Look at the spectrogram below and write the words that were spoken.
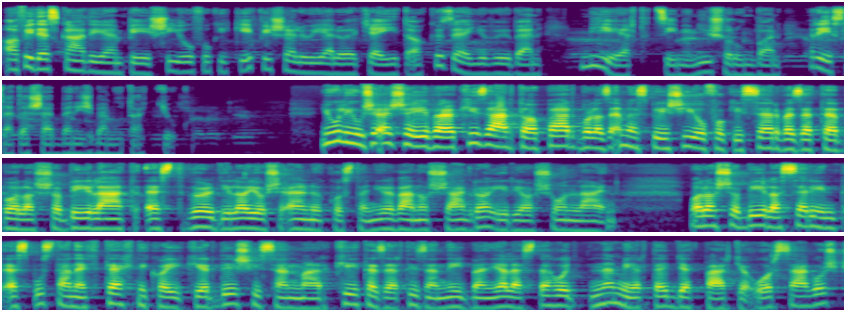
A Fidesz-KDNP Siófoki képviselőjelöltjeit a közeljövőben Miért című műsorunkban részletesebben is bemutatjuk. Július 1-ével kizárta a pártból az MSZP siófoki szervezete Balassa Bélát, ezt Völgyi Lajos elnök hozta nyilvánosságra, írja a Sonline. Balassa Béla szerint ez pusztán egy technikai kérdés, hiszen már 2014-ben jelezte, hogy nem ért egyet pártja országos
